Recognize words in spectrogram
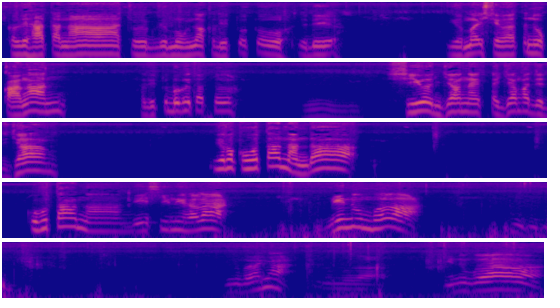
kelihatan nah Curug Limbungnya ke itu tuh. Jadi dia mah istilahnya nukangan. Kali itu begitu tuh. Siun jang naik tajang ada di jang. Dia mah kehutanan dah. Kehutanan. Di sini hala. Minum hala. Minum banyak. Minum hala.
